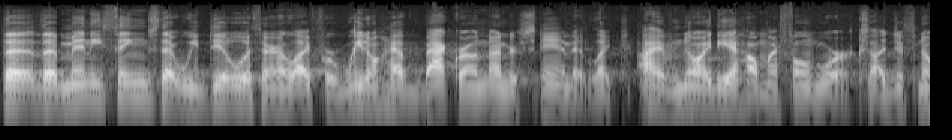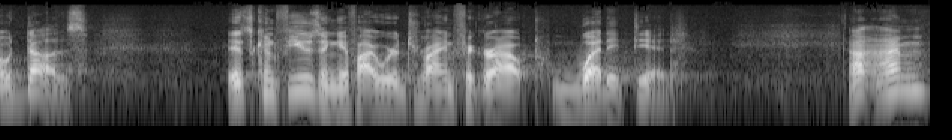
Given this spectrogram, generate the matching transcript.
the, the many things that we deal with in our life where we don't have background to understand it. Like, I have no idea how my phone works, I just know it does. It's confusing if I were to try and figure out what it did. I, I'm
